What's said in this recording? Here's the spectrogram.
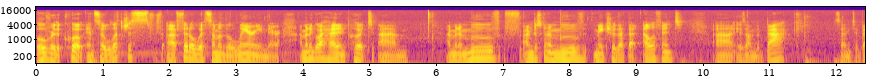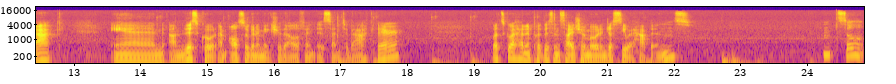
over the quote. And so let's just uh, fiddle with some of the layering there. I'm going to go ahead and put, um, I'm going to move, I'm just going to move, make sure that that elephant uh, is on the back, send to back. And on this quote, I'm also going to make sure the elephant is sent to back there. Let's go ahead and put this in slideshow mode and just see what happens. Hmm, still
